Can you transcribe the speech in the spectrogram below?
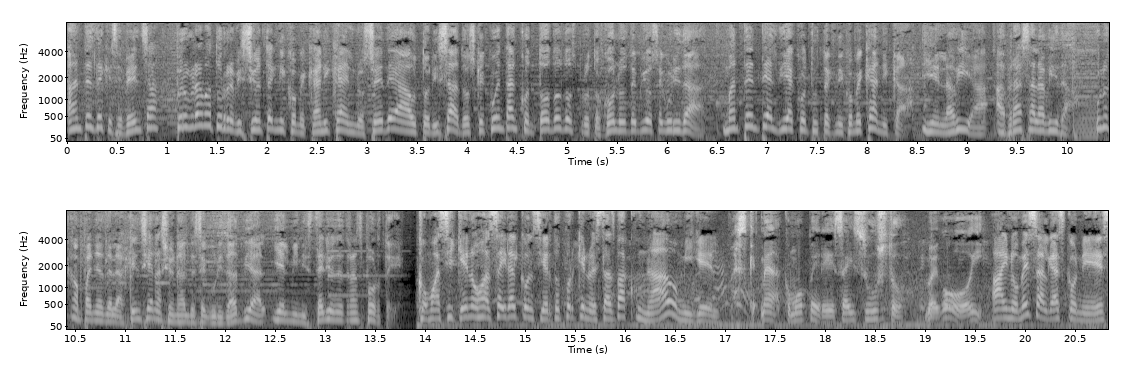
Antes de que se venza, programa tu revisión técnico-mecánica en los CDA autorizados que cuentan con todos los protocolos de bioseguridad. Mantente al día con tu técnico-mecánica y en la vía abraza la vida. Una campaña de la Agencia Nacional de Seguridad Vial y el Ministerio de Transporte. ¿Cómo así que no vas a ir al concierto porque no estás vacunado, Miguel? Es que me da como pereza y susto. Luego hoy. Ay, no me salgas con eso.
